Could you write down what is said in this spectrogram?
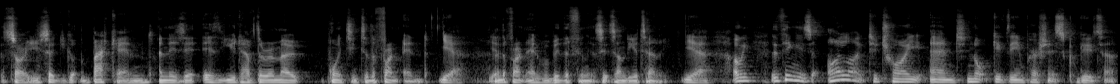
Sorry, you said you got the back end, and is it is you'd have the remote pointing to the front end. Yeah, yeah. And the front end would be the thing that sits under your telly. Yeah, I mean the thing is, I like to try and not give the impression it's a computer.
